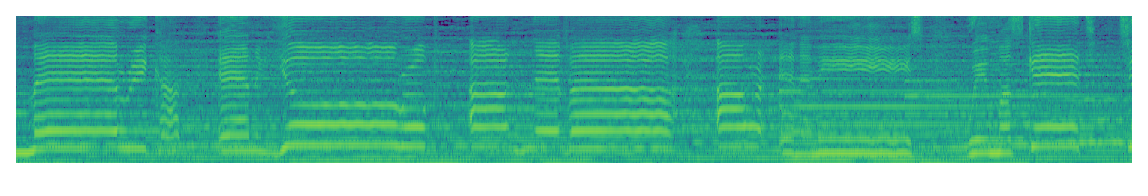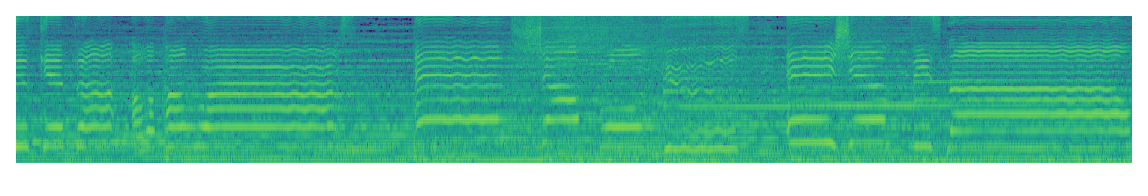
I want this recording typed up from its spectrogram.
America and Europe are never our enemies. We must get together our powers and shall produce Asian peace now.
